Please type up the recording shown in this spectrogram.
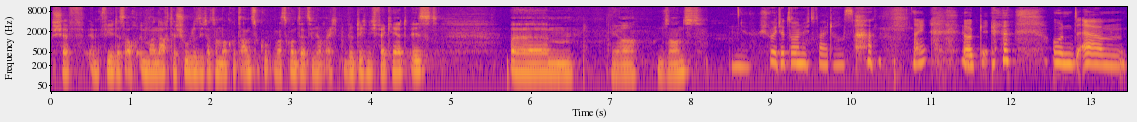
Chef empfiehlt es auch immer nach der Schule, sich das nochmal kurz anzugucken, was grundsätzlich auch echt wirklich nicht verkehrt ist. Ähm, ja, und sonst ich würde jetzt auch nichts weiteres sagen. Nein? Okay. Und ähm,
